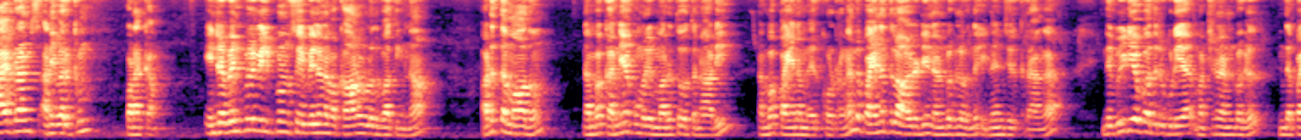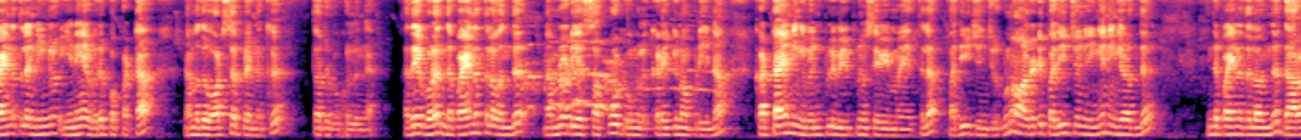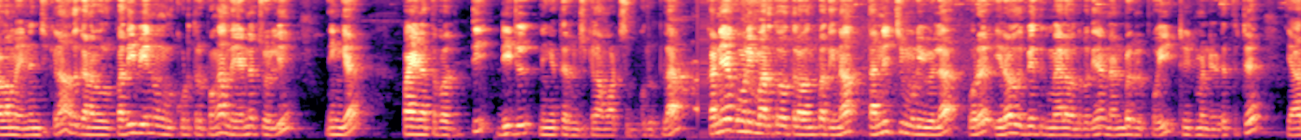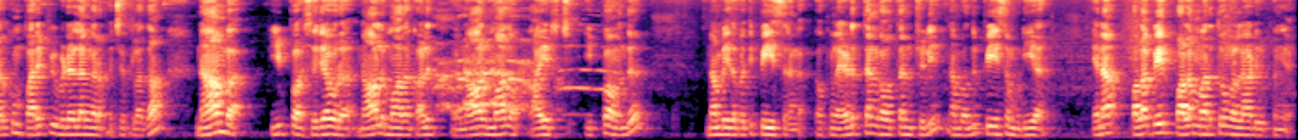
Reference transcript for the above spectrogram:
Hi friends அனைவருக்கும் வணக்கம். இன்ற வெண்புலி விழிப்புணர்வு சேவையில் நம்ம காணுள்ளது பார்த்தீங்கன்னா அடுத்த மாதம் நம்ம கன்னியாகுமரி மருத்துவத்தை நாடி நம்ம பயணம் மேற்கொள்கிறாங்க இந்த பயணத்தில் ஆல்ரெடி நண்பர்கள் வந்து இணைஞ்சிருக்கிறாங்க. இந்த வீடியோ பார்த்துருக்கூடிய மற்ற நண்பர்கள் இந்த பயணத்தில் நீங்களும் இணைய விருப்பப்பட்டால் நமது வாட்ஸ்அப் எண்ணுக்கு தொடர்பு கொள்ளுங்கள் அதே போல் இந்த பயணத்தில் வந்து நம்மளுடைய சப்போர்ட் உங்களுக்கு கிடைக்கணும் அப்படின்னா கட்டாயம் நீங்கள் வெண்புலி விழிப்புணர்வு சேவை மையத்தில் பதிவு செஞ்சுருக்கணும். ஆல்ரெடி பதிவு செஞ்சீங்க நீங்கள் வந்து இந்த பயணத்தில் வந்து தாராளமாக இணைஞ்சிக்கலாம். அதுக்கான ஒரு பதிவேன்னு உங்களுக்கு கொடுத்துருப்பாங்க. அந்த எண்ணை சொல்லி நீங்கள் பயணத்தை பற்றி டீட்டெயில் நீங்கள் தெரிஞ்சுக்கலாம் வாட்ஸ்அப் குரூப்பில் கன்னியாகுமரி மருத்துவத்தில் வந்து பார்த்திங்கன்னா தன்னிச்சு முடிவில் ஒரு இருபது பேத்துக்கு மேலே வந்து பார்த்திங்கன்னா நண்பர்கள் போய் ட்ரீட்மெண்ட் எடுத்துகிட்டு யாருக்கும் பரப்பி விடலைங்கிற பட்சத்தில் தான் நாம் இப்போ சரியாக ஒரு நாலு மாதம் கழு நாலு மாதம் ஆயிடுச்சு இப்போ வந்து நம்ம இதை பற்றி பேசுகிறோங்க ஓகேங்களா? எடுத்தங்க கவுத்தன்னு சொல்லி நம்ம வந்து பேச முடியாது. ஏன்னா பல பேர் பல மருத்துவங்கள் நாடி இருப்பீங்க.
